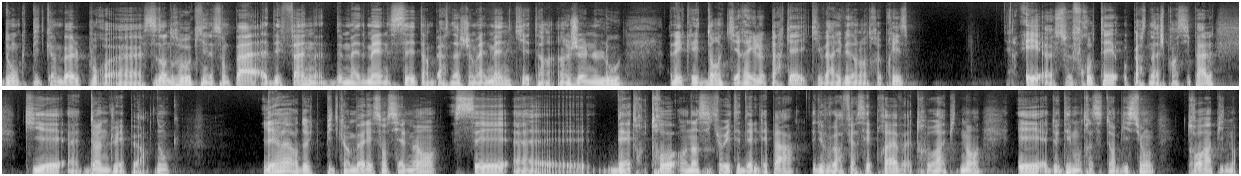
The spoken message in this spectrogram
Donc Pete Campbell, pour euh, ceux d'entre vous qui ne sont pas des fans de Mad Men, c'est un personnage de Mad Men qui est un, jeune loup avec les dents qui rayent le parquet et qui va arriver dans l'entreprise et euh, se frotter au personnage principal qui est euh, Don Draper. Donc L'erreur de Pete Campbell, essentiellement, c'est euh, d'être trop en insécurité dès le départ et de vouloir faire ses preuves trop rapidement et de démontrer cette ambition trop rapidement.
